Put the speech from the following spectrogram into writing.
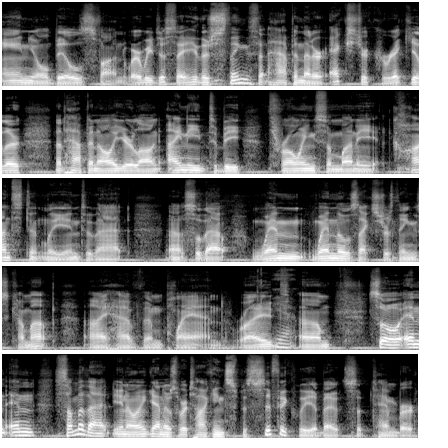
annual bills fund, where we just say, hey, there's things that happen that are extracurricular that happen all year long. I need to be throwing some money constantly into that uh, so that when when those extra things come up, I have them planned, right? Yeah. Um, so and and some of that, you know, again, as we're talking specifically about September,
